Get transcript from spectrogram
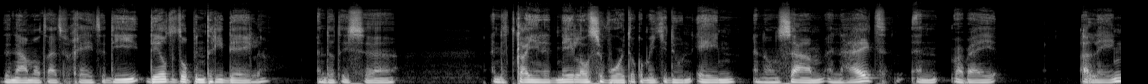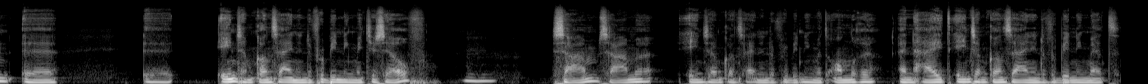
de naam altijd vergeten, die deelt het op in drie delen. En dat is, en dat kan je in het Nederlandse woord ook een beetje doen, één, en dan saam en heid, en waarbij je alleen... eh, eh, eenzaam kan zijn in de verbinding met jezelf. Mhm. Samen, samen eenzaam kan zijn in de verbinding met anderen. En heid eenzaam kan zijn in de verbinding met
